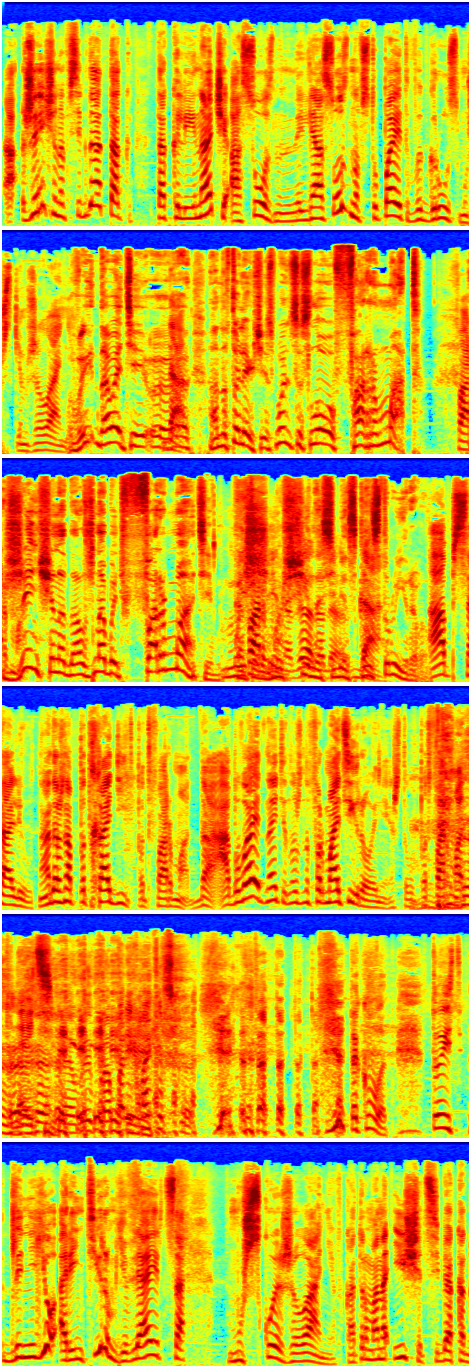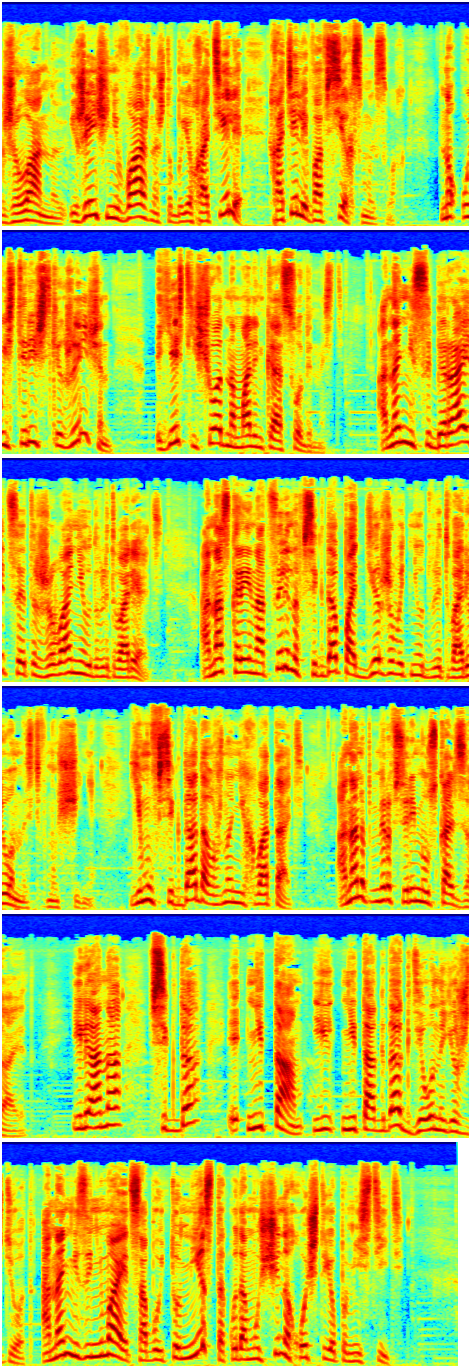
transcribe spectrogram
А женщина всегда так, так или иначе, осознанно или неосознанно вступает в игру с мужским желанием. Вы давайте, э, Да. Анатолий Яковлевич, используйте слово формат. Формат. Женщина должна быть в формате, который Мужчина, мужчина да-да-да. себе Да, сконструировал. абсолютно. Она должна подходить под формат. Да. А бывает, знаете, нужно форматирование, чтобы под формат подойти. Вы про парикмахерскую? Так вот, то есть для нее ориентиром является мужское желание, в котором она ищет себя как желанную. И женщине важно, чтобы ее хотели, хотели во всех смыслах. Но у истерических женщин есть еще одна маленькая особенность. Она не собирается это желание удовлетворять. Она скорее нацелена всегда поддерживать неудовлетворенность в мужчине. Ему всегда должно не хватать. Она, например, все время ускользает. Или она всегда э, не там и не тогда, где он ее ждет. Она не занимает собой то место, куда мужчина хочет ее поместить.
